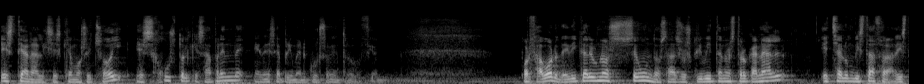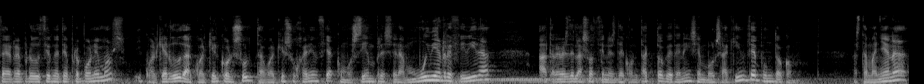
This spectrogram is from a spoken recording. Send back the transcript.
este análisis que hemos hecho hoy es justo el que se aprende en ese primer curso de introducción. Por favor, dedícale unos segundos a suscribirte a nuestro canal, échale un vistazo a la lista de reproducción que te proponemos y cualquier duda, cualquier consulta, cualquier sugerencia, como siempre, será muy bien recibida a través de las opciones de contacto que tenéis en bolsa15.com. Hasta mañana,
